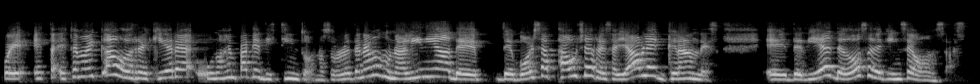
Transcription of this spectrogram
pues este mercado requiere unos empaques distintos. Nosotros le tenemos una línea de, bolsas pouches resellables grandes, eh, de 10, de 12, de 15 onzas.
